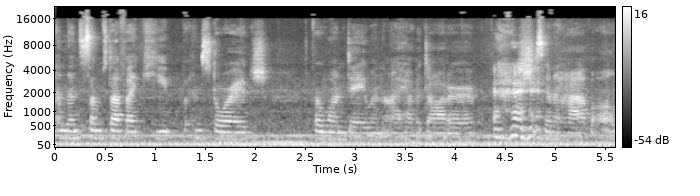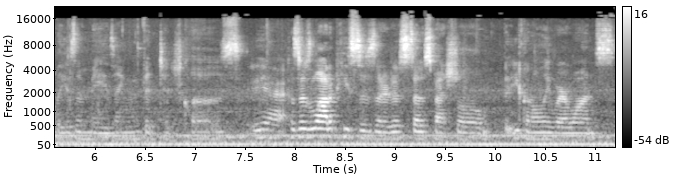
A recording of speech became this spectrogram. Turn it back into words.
and then some stuff I keep in storage for one day when I have a daughter. She's gonna have all these amazing vintage clothes Yeah. because there's a lot of pieces that are just so special that you can only wear once.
